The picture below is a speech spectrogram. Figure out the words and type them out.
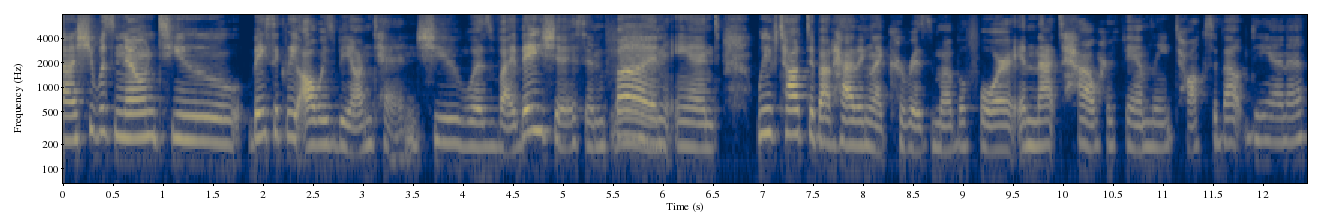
Uh, she was known to basically always be on 10. She was vivacious and fun. And we've talked about having like charisma before. And that's how her family talks about Deanna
